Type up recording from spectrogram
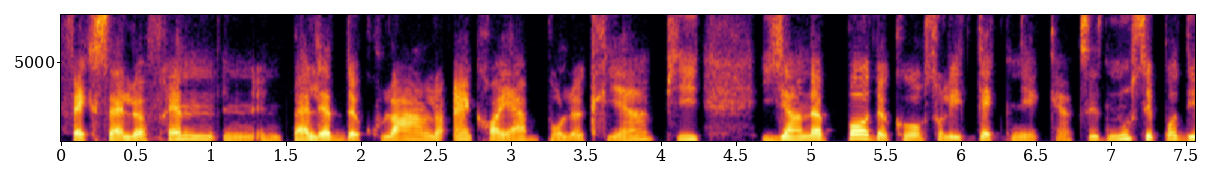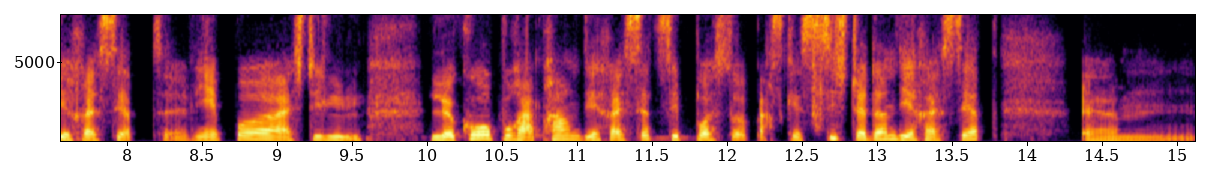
Fait que ça l'offrait une, palette de couleurs incroyable pour le client. Puis, il n'y en a pas de cours sur les techniques. Hein. Nous, ce n'est pas des recettes viens pas acheter le, cours pour apprendre des recettes, c'est pas ça. Parce que si je te donne des recettes, euh,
